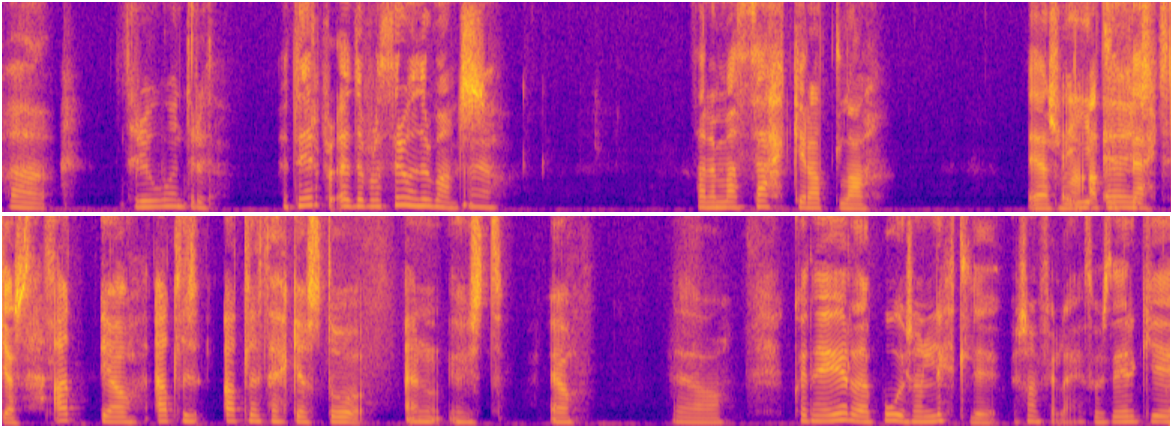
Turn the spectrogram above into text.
hvað, 300? Þetta er, þetta er bara 300 manns. Já. Þannig að maður þekkir alla eða svona Ég- allir veist, þekkjast. All, já, allir, allir þekkjast og, en, þú veist, já. Já. Hvernig er það að búa í svona litlu samfélagi? Þú veist, það er ekki...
